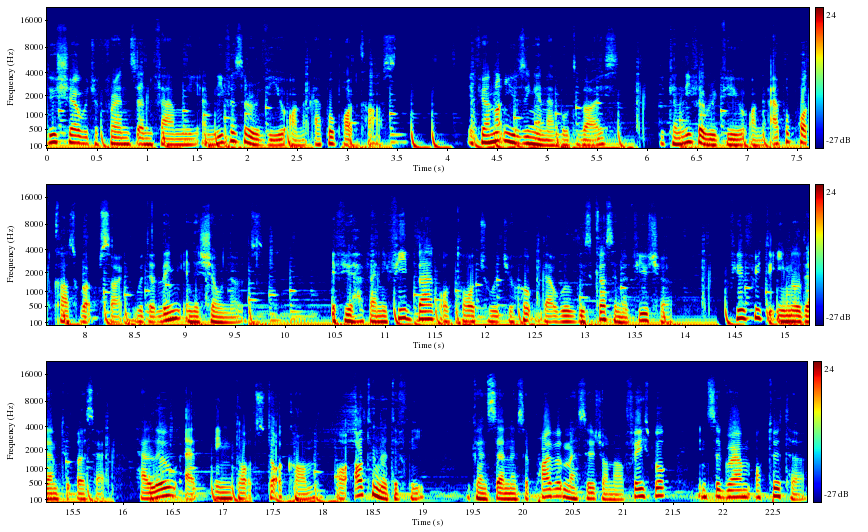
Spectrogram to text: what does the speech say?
do share with your friends and family and leave us a review on the Apple Podcast. If you are not using an Apple device, you can leave a review on the Apple Podcast website with a link in the show notes. If you have any feedback or thoughts which you hope that we'll discuss in the future, feel free to email them to us at hello at incthoughts.com or alternatively, you can send us a private message on our Facebook, Instagram or Twitter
